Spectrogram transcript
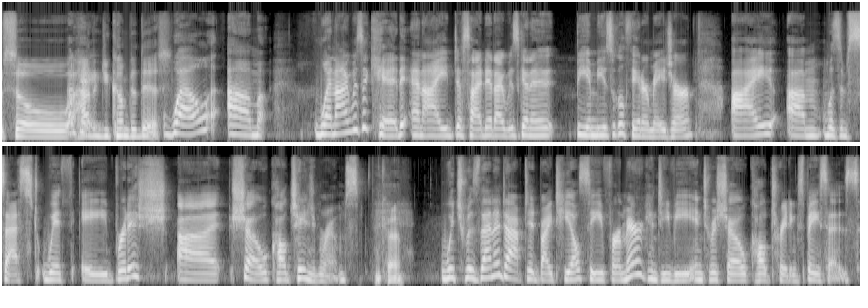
so how Okay. did you come to this? Well, um, when I was a kid and I decided I was going to be a musical theater major, I um, was obsessed with a British uh, show called Changing Rooms. Okay. Which was then adapted by TLC for American TV into a show called Trading Spaces.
